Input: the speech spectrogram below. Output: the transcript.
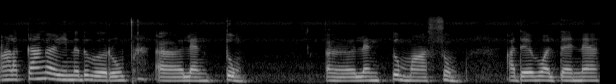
അളക്കാൻ കഴിയുന്നത് വെറും ലെങ്ത്തും ലെങ്ത്തും മാസും അതേപോലെ തന്നെ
